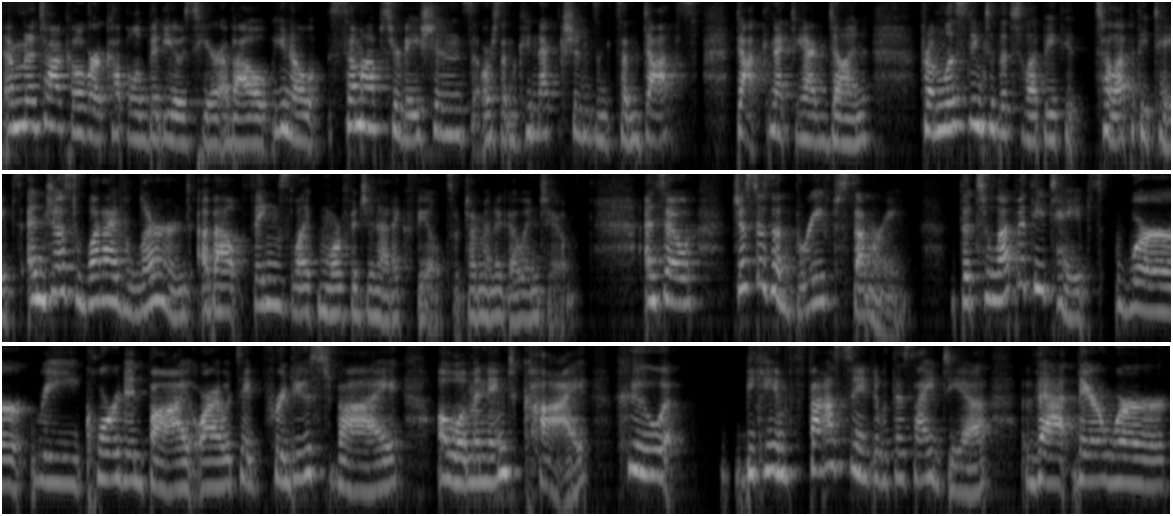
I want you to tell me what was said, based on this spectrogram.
am going to talk over a couple of videos here about you know some observations or some connections and some dots dot connecting I've done from listening to the telepathy telepathy tapes and just what I've learned about things like morphogenetic fields, which I'm going to go into. And so, just as a brief summary, the telepathy tapes were recorded by, or I would say produced by, a woman named Ky, who became fascinated with this idea that there were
